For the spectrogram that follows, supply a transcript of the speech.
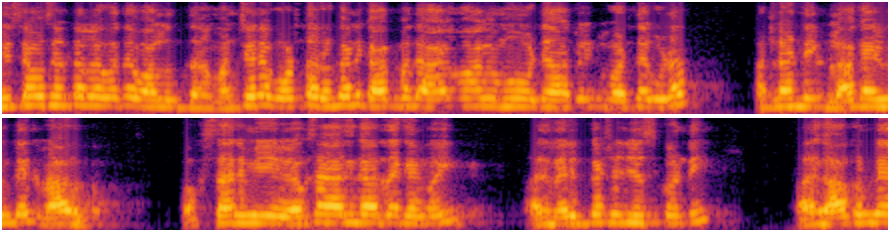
మిస్ సేవా సెంటర్లో పోతే వాళ్ళు మంచిగా కొడతారు. కానీ కాకపోతే ఆగమాగము ఆఫీస్ పడితే కూడా అట్లాంటి బ్లాక్ అయి ఉంటే రాదు. ఒకసారి మీ వ్యవసాయ అధికారి దగ్గర పోయి అది వెరిఫికేషన్ చేసుకోండి. అది కాకుండా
